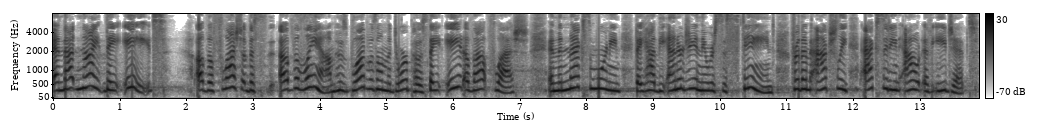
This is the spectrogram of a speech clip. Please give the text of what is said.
And that night they ate of the flesh of the, of the lamb whose blood was on the doorpost. They ate of that flesh. And the next morning they had the energy and they were sustained for them actually exiting out of Egypt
